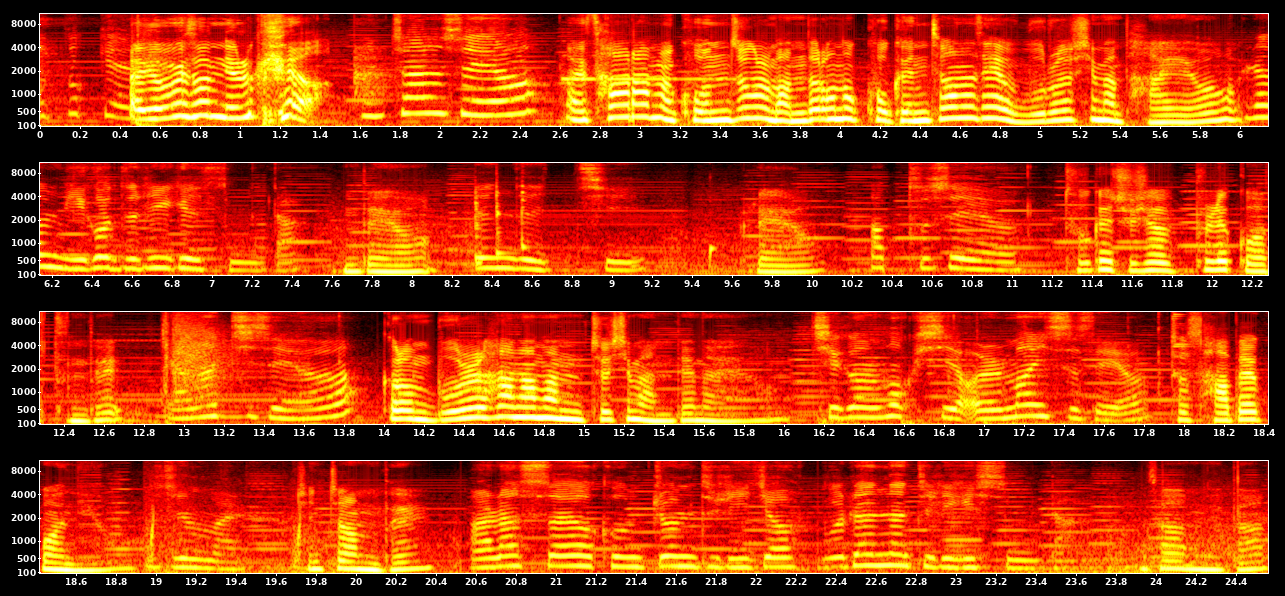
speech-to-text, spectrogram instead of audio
어떡해. 아, 여미새님 이렇게 괜찮으세요? 아니, 사람을 곤죽을 만들어 놓고 괜찮으세요 물으시면 다예요 그럼 이거 드리겠습니다. 근데요 샌드위치. 그래요 아프세요. 두 개 주셔야 풀릴 것 같은데 양아치세요? 그럼 물 하나만 주시면 안 되나요? 지금 혹시 얼마 있으세요? 저 400원이요 거짓말. 진짜인데 알았어요. 그럼 좀 드리죠. 물 하나 드리겠습니다. 감사합니다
